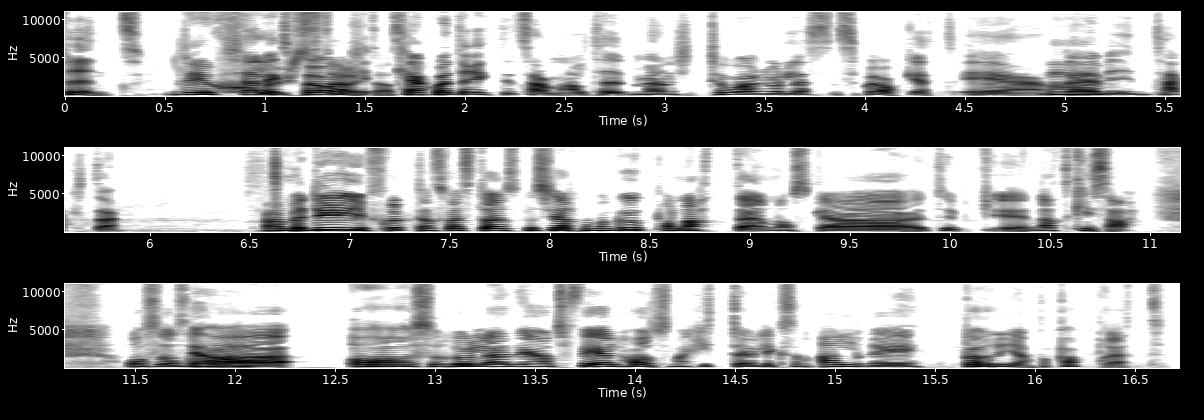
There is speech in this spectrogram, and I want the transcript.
fint. Det är sjukt störigt alltså. kanske inte riktigt samma alltid, men toarullesspråket, är, Mm. där är vi intakta. Ja men det är ju fruktansvärt störigt, speciellt när man går upp på natten och ska typ eh, nattkissa. Och så, så Ja. bara, åh, så rullar det åt fel håll så man hittar ju liksom aldrig början på pappret.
